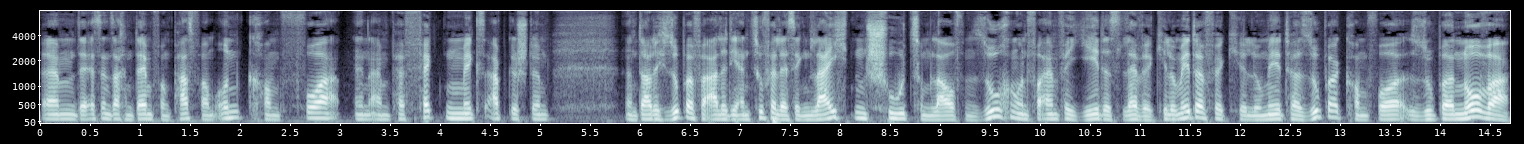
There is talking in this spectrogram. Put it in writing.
Ähm, der ist in Sachen Dämpfung, Passform und Komfort in einem perfekten Mix abgestimmt und dadurch super für alle, die einen zuverlässigen, leichten Schuh zum Laufen suchen und vor allem für jedes Level. Kilometer für Kilometer, super Komfort, Supernova.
